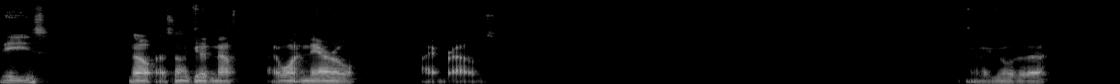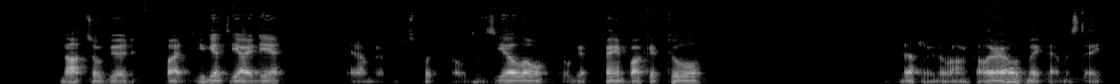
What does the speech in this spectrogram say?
these. No, that's not good enough. I want narrow eyebrows. Going to go to the not so good, but you get the idea. And I'm going to just put those as yellow. Go get the paint bucket tool. Definitely the wrong color. I always make that mistake.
